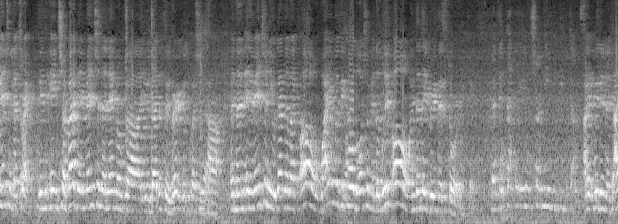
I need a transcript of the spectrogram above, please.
mentioned, that's right. In, in Shabbat they mentioned the name of uh, Yehuda, that's a very good question. Uh, and then they mentioned Yehuda, they're like, oh, why was he called ראש המדברים? Oh, and then they bring this story. But the Ta- Yerushalmi didn't answer. I, we didn't, I,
